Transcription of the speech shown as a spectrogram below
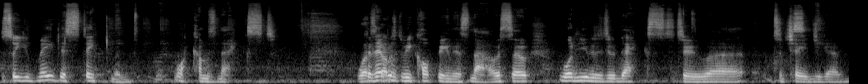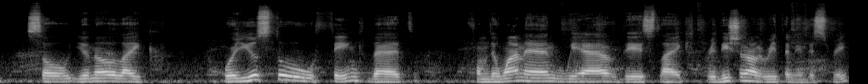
So you've made this statement. What comes next? Because everyone's going to be copying this now. So what are you going to do next to uh, to change again? So you know, like we're used to think that from the one end, we have this like traditional retail industry,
